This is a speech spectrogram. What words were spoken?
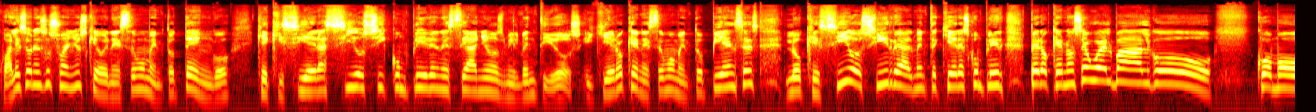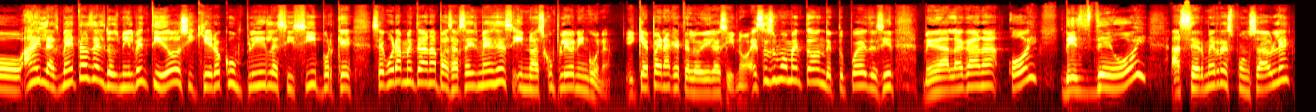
¿Cuáles son esos sueños que en este momento tengo que quisiera sí o sí cumplir en este año 2022? Y quiero que en este momento pienses lo que sí o sí realmente quieres cumplir, pero que no se vuelva algo como, ay, las metas del 2022 y quiero cumplirlas y sí, porque seguramente van a pasar seis meses y no has cumplido ninguna. Y qué pena que te lo diga así. No, este es un momento donde tú puedes decir, me da la gana hoy, desde hoy, hacerme responsable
